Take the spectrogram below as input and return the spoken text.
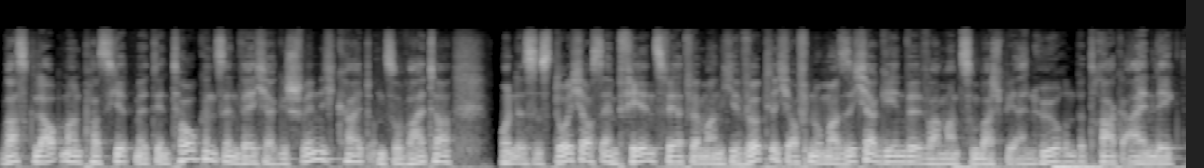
was glaubt man passiert mit den Tokens, in welcher Geschwindigkeit und so weiter. Und es ist durchaus empfehlenswert, wenn man hier wirklich auf Nummer sicher gehen will, weil man zum Beispiel einen höheren Betrag einlegt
